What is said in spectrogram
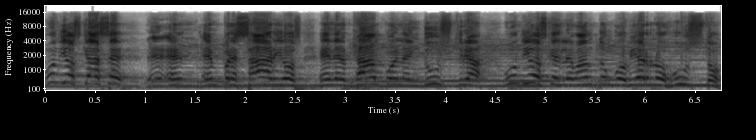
un Dios que hace eh, eh, empresarios en el campo, en la industria, un Dios que levanta un gobierno justo,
